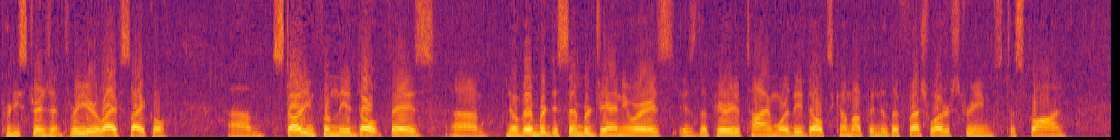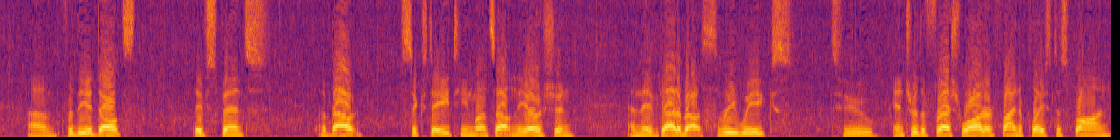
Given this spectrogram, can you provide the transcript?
pretty stringent three-year life cycle. Um, starting from the adult phase, um, November, December, January is, is, the period of time where the adults come up into the freshwater streams to spawn. Um, for the adults, they've spent about six to 18 months out in the ocean, and they've got about three weeks to enter the freshwater, find a place to spawn,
